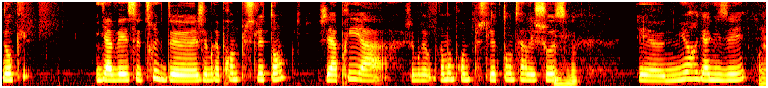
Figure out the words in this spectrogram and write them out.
Donc, il y avait ce truc de j'aimerais prendre plus le temps. J'ai appris à. J'aimerais vraiment prendre plus le temps de faire les choses Mhm. et euh, mieux organiser. Ouais.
